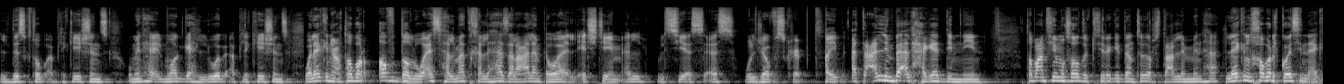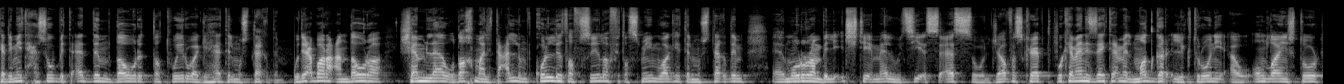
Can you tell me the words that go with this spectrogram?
لل desktop applications ومنها الموجه لل web applications ولكن يعتبر أفضل وأسهل مدخل لهذا العالم هو ال HTML وال CSS وال JavaScript طيب أتعلم بقى الحاجات دي منين؟ طبعا في مصادر كتيرة جدا تقدر تتعلم منها لكن الخبر الكويس إن أكاديمية حاسوب بتقدم دورة تطوير واجهات المستخدم. ودي عبارة عن دورة شاملة وضخمة لتعلم كل تفصيلة في تصميم واجهة المستخدم آه، مرورا بال HTML وال CSS وال JavaScript وكمان إزاي تعمل متجر إلكتروني أو online store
